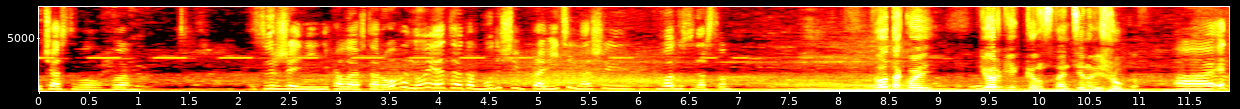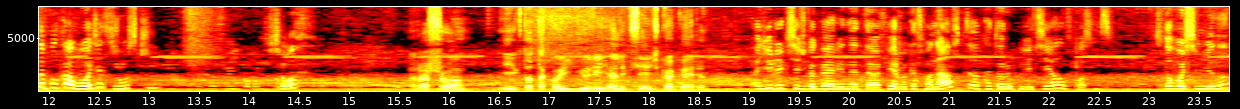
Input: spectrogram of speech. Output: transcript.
участвовал в свержении Николая II, ну и это как будущий правитель нашего государства. Кто такой Георгий Константинович Жуков? А, это полководец русский. Все. Хорошо. И кто такой Юрий Алексеевич Гагарин? А Юрий Алексеевич Гагарин – это первый космонавт, который полетел в космос. 108 минут.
